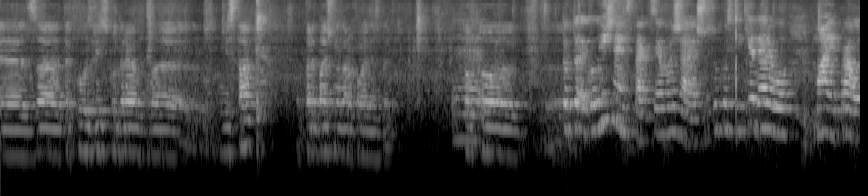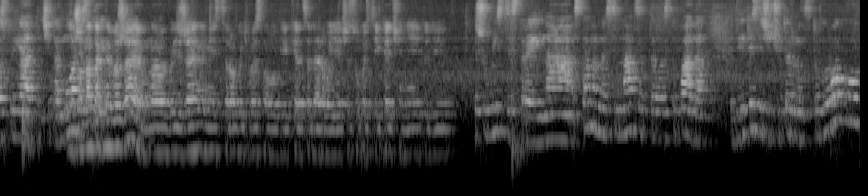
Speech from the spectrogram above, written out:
е, за таку зрізку дерев в містах передбачено нарахування збитків. Тобто, е, Тобто екологічна інспекція вважає, що сухостійке дерево має право стояти чи там ну, може вона так стояти. не вважає, вона виїжджає на місце, робить висновок, яке це дерево є, чи сухостійке, чи ні, і тоді що в місті Стрий на станом на 17 листопада 2014 року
